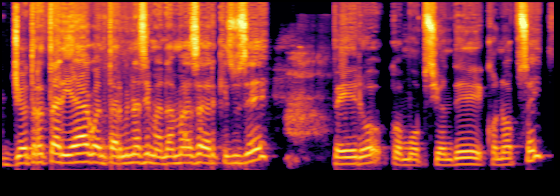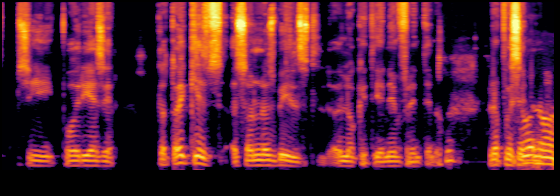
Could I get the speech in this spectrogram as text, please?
Yo trataría de aguantarme una semana más a ver qué sucede, pero como opción de con upside, sí podría ser. Todo que son los Bills lo que tiene enfrente, ¿no? Pero pues bueno,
